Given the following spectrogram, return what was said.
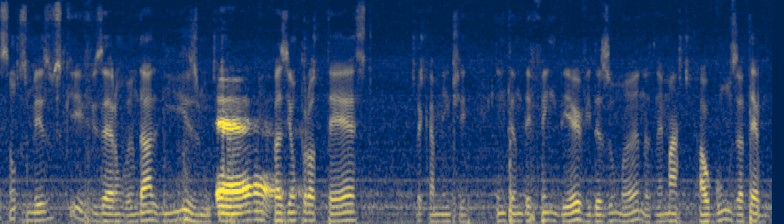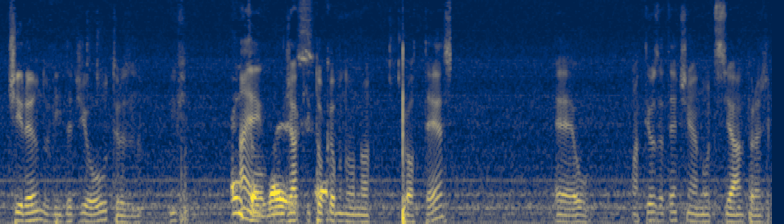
são os mesmos que fizeram vandalismo, É, faziam protesto, praticamente tentando defender vidas humanas, né? Alguns até tirando vida de outros, né? Enfim. então, ah, é, mas- já que tocamos no, no protesto, é, o Matheus até tinha noticiado pra gente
